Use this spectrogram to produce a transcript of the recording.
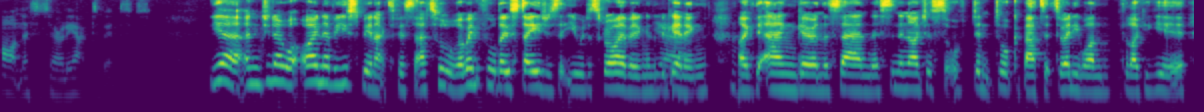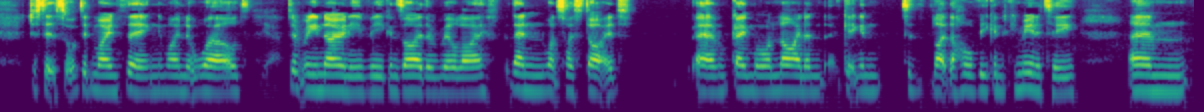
aren't necessarily activists. Yeah, and you know what? I never used to be an activist at all. I went through all those stages that you were describing in the Yeah. beginning, like the anger and the sadness, and then I just sort of didn't talk about it to anyone for like a year. Just it sort of did my own thing in my own little world. Yeah. Didn't really know any vegans either in real life. But then once I started um, going more online and getting into like the whole vegan community, um,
